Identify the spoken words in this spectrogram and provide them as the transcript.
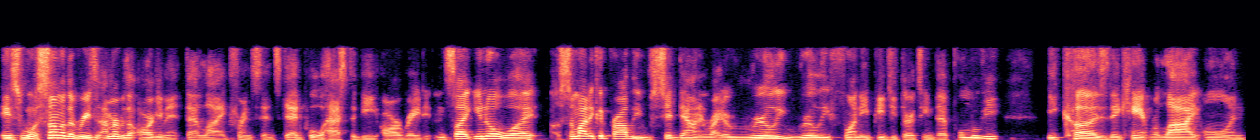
it's what some of the reasons I remember the argument that like for instance Deadpool has to be R rated. And it's like, you know what? Somebody could probably sit down and write a really really funny PG-13 Deadpool movie because they can't rely on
